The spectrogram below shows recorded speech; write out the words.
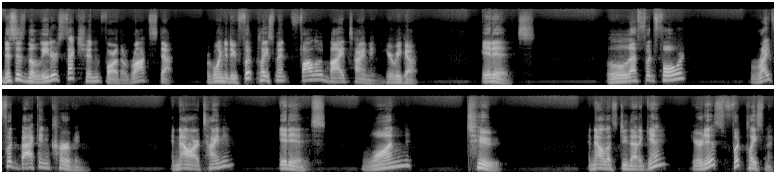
This is the leader section for the rock step. We're going to do foot placement followed by timing. Here we go. It is left foot forward, right foot back and curving. And now our timing, it is one, two. And now let's do that again. Here it is, foot placement.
